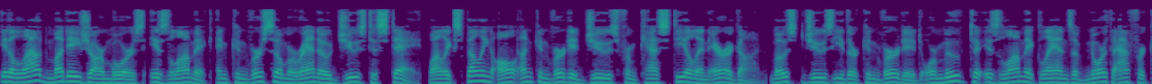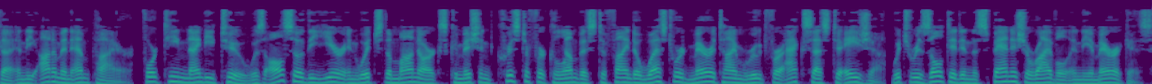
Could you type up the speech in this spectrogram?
It allowed Mudejar Moors Islamic and Converso Marrano Jews to stay, while expelling all unconverted Jews from Castile and Aragon most Jews either converted or moved to Islamic lands of North Africa and the Ottoman Empire. 1492 was also the year in which the monarchs commissioned Christopher Columbus to find a westward maritime route for access to Asia, which resulted in the Spanish arrival in the Americas.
